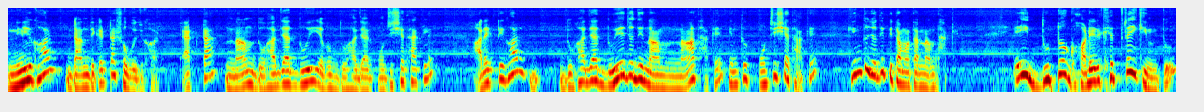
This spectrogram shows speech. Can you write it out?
নীল ঘর, ডান দিকেরটা সবুজ ঘর। একটা নাম দু হাজার দুই এবং দু হাজার পঁচিশে থাকলে। আরেকটি ঘর দু হাজার দুইয়ে যদি নাম না থাকে, কিন্তু পঁচিশে থাকে, কিন্তু যদি পিতামাতার নাম থাকে। এই দুটো ঘরের ক্ষেত্রেই কিন্তু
